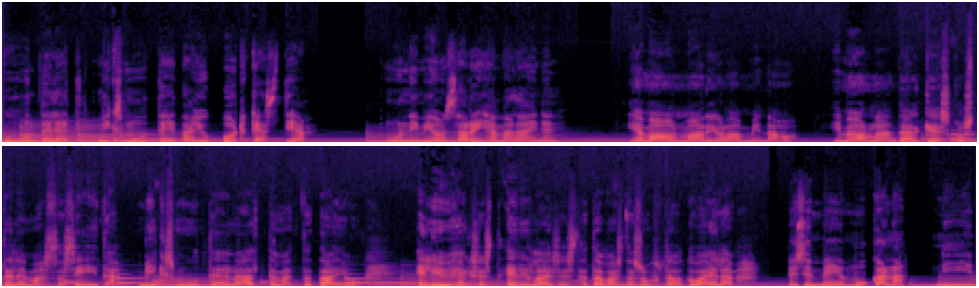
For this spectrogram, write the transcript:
Kuuntelet Miksi muut ei taju podcastia. Mun nimi on Sari Hämäläinen. Ja mä oon Marjo Lamminaho. Ja me ollaan täällä keskustelemassa siitä, miksi muut ei välttämättä tajuu Eli yhdeksästä erilaisesta tavasta suhtautua elämään. Pysy meidän mukana, niin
